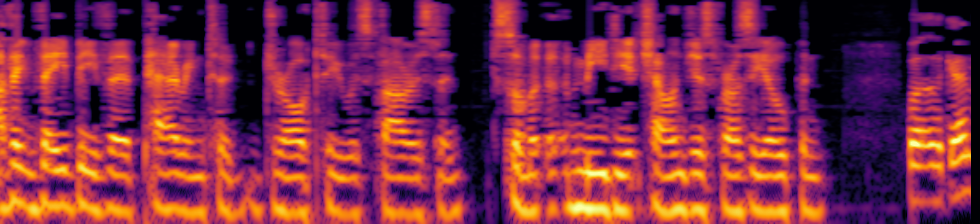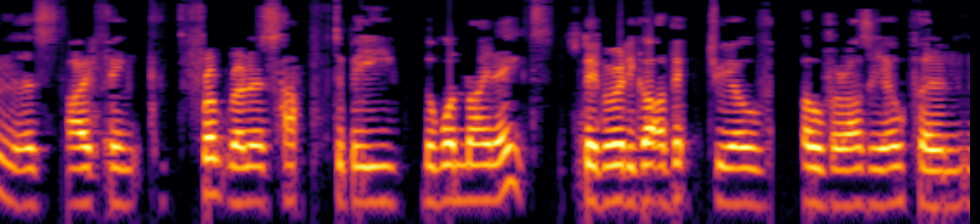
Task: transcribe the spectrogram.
I think they'd be the pairing to draw to as far as the, some immediate challenges for Aussie Open. But again, I think front runners have to be the 198. They've already got a victory over, over Aussie Open.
